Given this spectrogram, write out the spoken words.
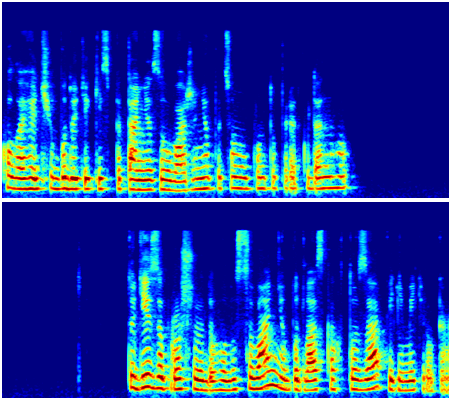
Колеги, чи будуть якісь питання, зауваження по цьому пункту порядку денного? Тоді запрошую до голосування. Будь ласка, хто за, підніміть руки.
